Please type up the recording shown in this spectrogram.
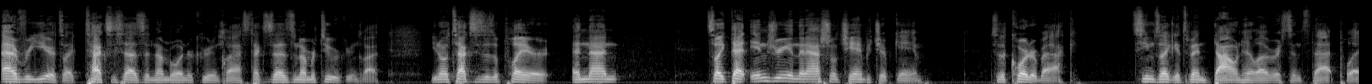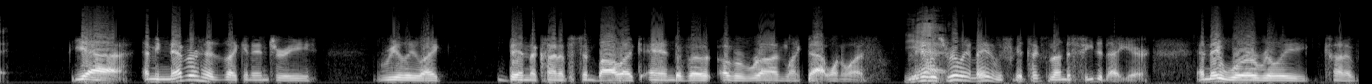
every year it's like Texas has the number one recruiting class, Texas has the number two recruiting class, you know, Texas is a player, and then it's like that injury in the national championship game to the quarterback. Seems like it's been downhill ever since that play. Yeah, I mean, never has like an injury really like been the kind of symbolic end of a of a run like that one was. I mean, Yeah. it was really amazing. We forget Texas was undefeated that year, and they were really kind of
